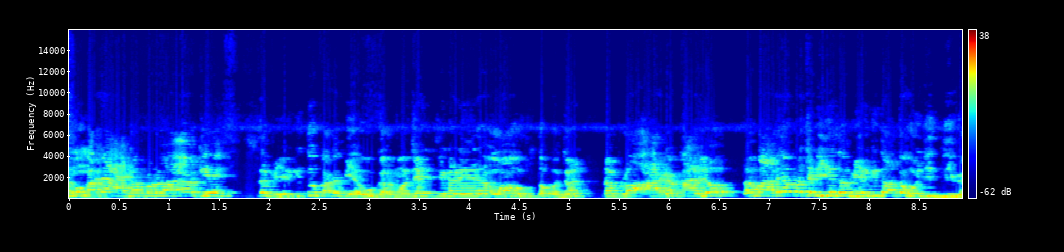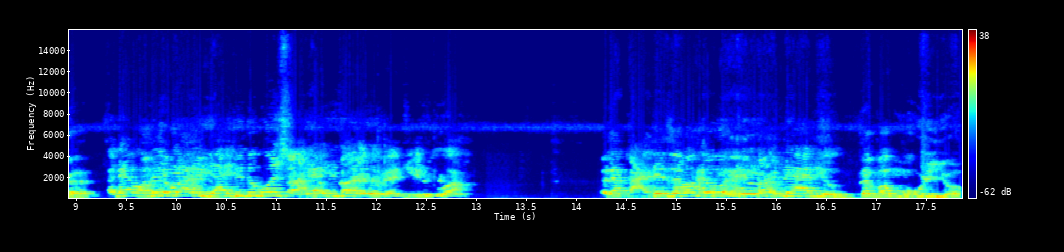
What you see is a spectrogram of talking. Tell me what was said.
હું કાલે આનો પડવા આવ્યો કે તો મેં કીધું કાલે બેવું ઘરમાં જઈને જે કરે ઓ ઉઠતો બધો ને પેલો આ આગળ કાળ્યો તો મારે પર ચડી ગયો તો મેં કીધું આ તો હોજી જ નહીં કરે અને ઓને છે તો બોલ જાય તમે એટલે કાયદેસર. એટલે આલ્યું એટલે ભાઈ હું ઉઈ ગયો.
